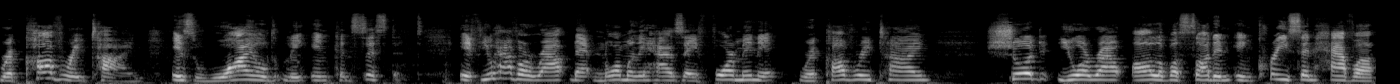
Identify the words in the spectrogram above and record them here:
recovery time is wildly inconsistent. If you have a route that normally has a four minute recovery time, should your route all of a sudden increase and have a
